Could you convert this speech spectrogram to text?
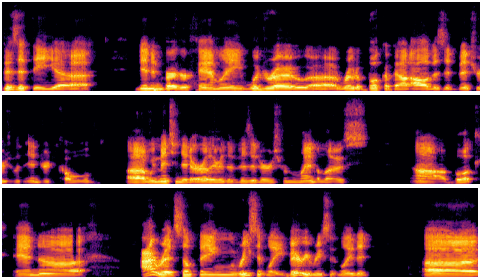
visit the uh, Derenberger family. Woodrow uh, wrote a book about all of his adventures with Indrid Cold. Uh, we mentioned it earlier, the Visitors from Lanulos uh, book, and uh, I read something recently, very recently, that uh,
